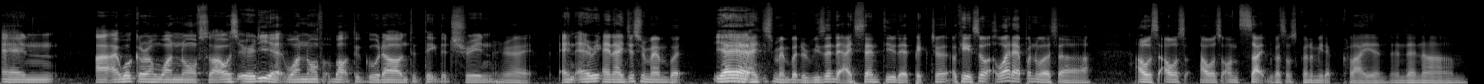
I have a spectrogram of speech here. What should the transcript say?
and I, I work around One North, so I was already at One North about to go down to take the train, Right. and Eric And I just remembered Yeah, And yeah. I just remember the reason that I sent you that picture. Okay, so what happened was uh, I was I was I was on site because I was gonna meet a client, and then um,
